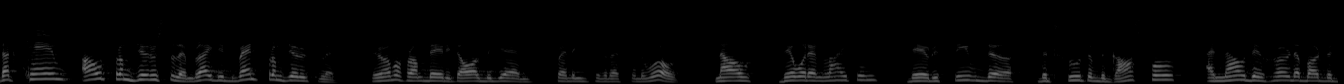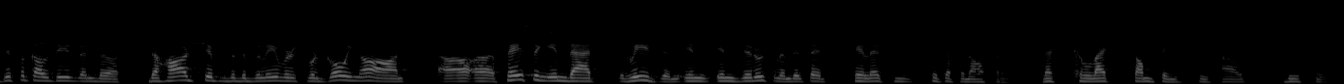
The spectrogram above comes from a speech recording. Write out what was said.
that came out from Jerusalem, right? It went from Jerusalem. Remember, from there it all began spreading to the rest of the world. Now they were enlightened, they received the, the truth of the gospel, and now they heard about the difficulties and the, the hardships that the believers were going on uh, uh, facing in that region, in, in Jerusalem, they said, hey, let's take up an offering. Let's collect something to help these people.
